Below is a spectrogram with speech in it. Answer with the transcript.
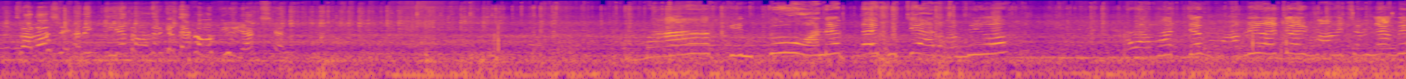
তো চলো সেখানে গিয়ে তোমাদেরকে দেখাবো কি রিয়াকশন কিন্তু অনেকটাই খুঁজছে, আর আমিও আর আমার যে মামি হয়েছে, ওই মামির সঙ্গে আমি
